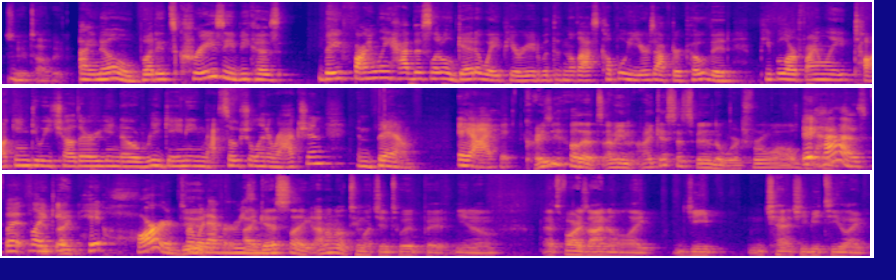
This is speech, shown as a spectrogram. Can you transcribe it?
It's a good topic. I know, but it's crazy because they finally had this little getaway period within the last couple years after COVID. People are finally talking to each other, you know, regaining that social interaction, and bam, AI hit. Crazy how that's. I mean, I guess that's been in the works for a while. It has, but like It, it, like- hit hard Dude, for whatever reason. I guess like I don't know too much into it, but you know, as far as I know, like G ChatGPT like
